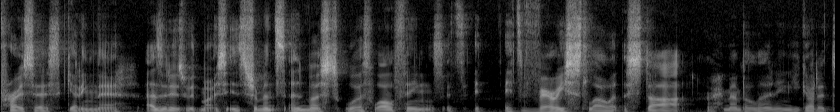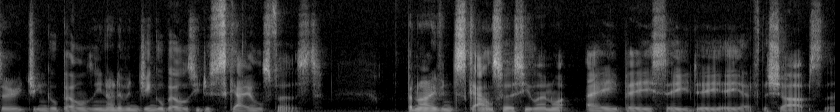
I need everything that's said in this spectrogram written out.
process getting there, as it is with most instruments and most worthwhile things. It's it, it's very slow at the start. I remember learning you got to do jingle bells. and You're not even jingle bells. You do scales first but not even scales first. You learn what A, B, C, D, E, F, the sharps, the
